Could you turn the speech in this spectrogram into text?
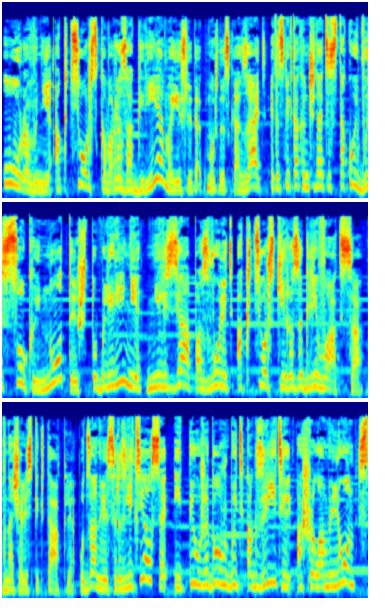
уровне актерского разогрева, если так можно сказать. Этот спектакль начинается с такой высокой ноты, что балерине нельзя позволить актерски разогреваться в начале спектакля. Вот занавес разлетелся, и ты уже должен быть как зритель ошеломлен с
